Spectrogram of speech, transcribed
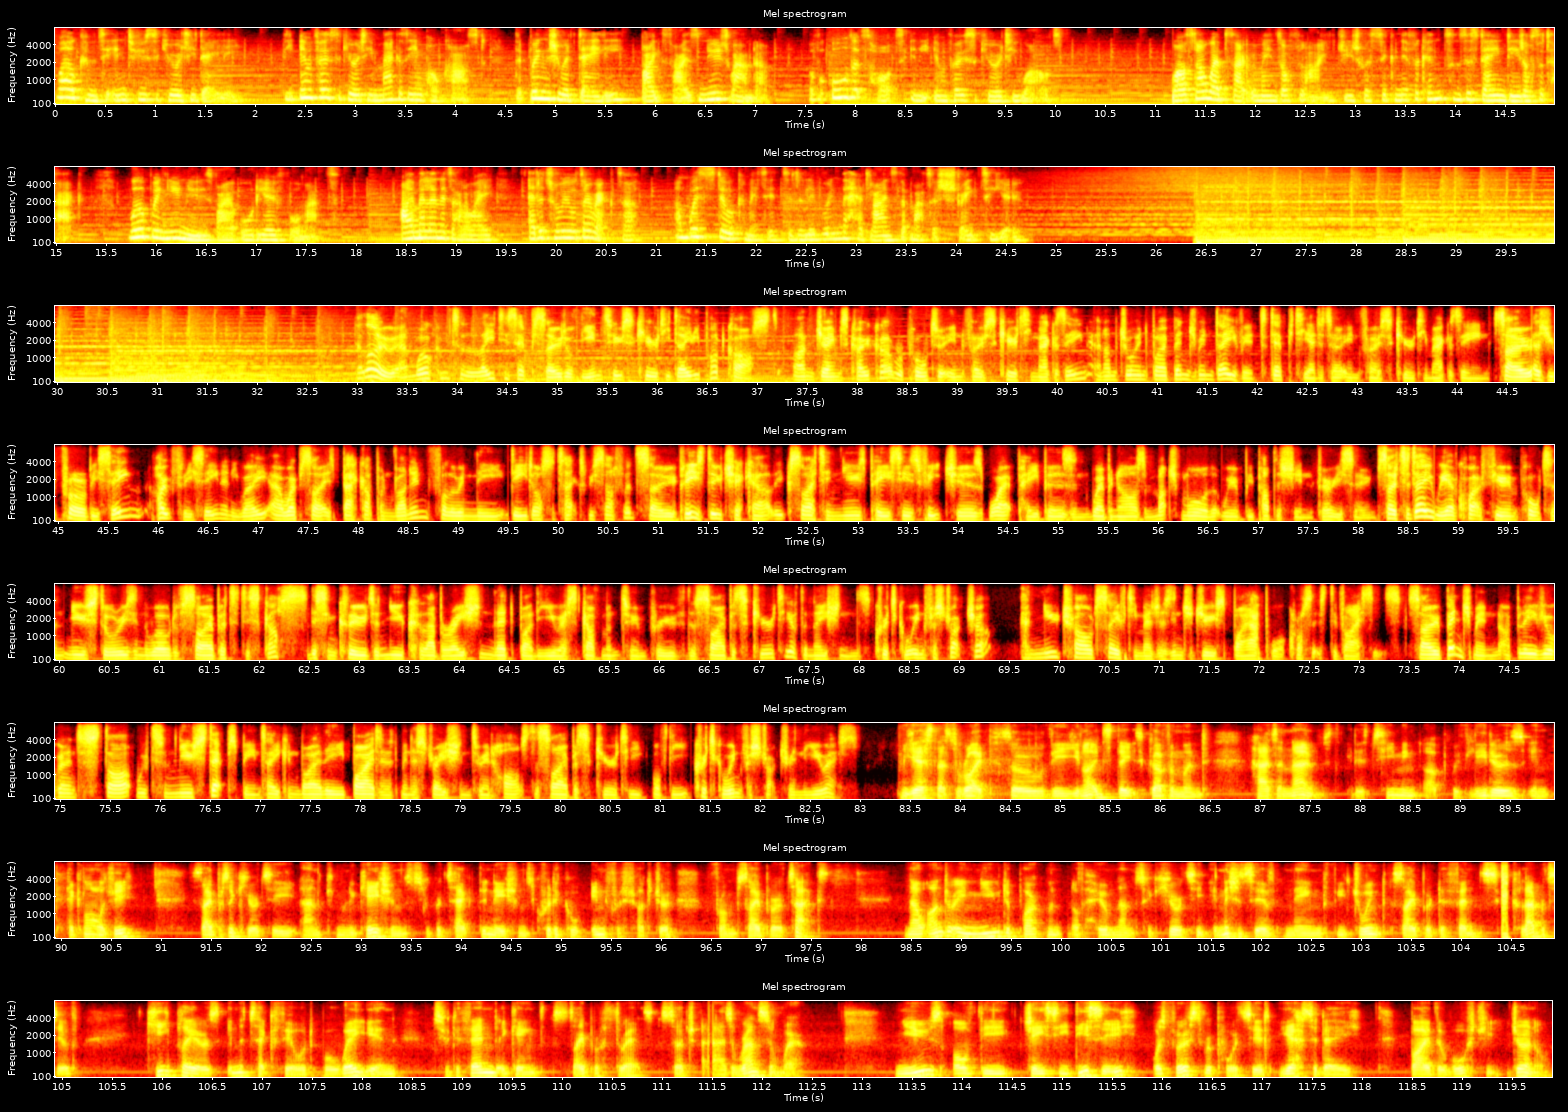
Welcome to Into Security Daily, the Info Security magazine podcast that brings you a daily, bite sized news roundup of all that's hot in the info security world. Whilst our website remains offline due to a significant and sustained DDoS attack, we'll bring you news via audio format. I'm Eleanor Dalloway, Editorial Director, and we're still committed to delivering the headlines that matter straight to you. Hello, and welcome to the latest episode of the Into Security Daily podcast. I'm James Coker, reporter at Info Security Magazine, and I'm joined by Benjamin David, deputy editor at Info Security Magazine. So, as you've probably seen, hopefully seen anyway, our website is back up and running following the DDoS attacks we suffered. So, please do check out the exciting news pieces, features, white papers, and webinars, and much more that we'll be publishing very soon. So, today we have quite a few important news stories in the world of cyber to discuss. This includes includes a new collaboration led by the US government to improve the cybersecurity of the nation's critical infrastructure and new child safety measures introduced by Apple across its devices. So, Benjamin, I believe you're going to start with some new steps being taken by the Biden administration to enhance the cybersecurity of the critical infrastructure in the US. Yes, that's right. So, the United States government has announced it is teaming up with leaders in technology cybersecurity, and communications to protect the nation's critical infrastructure from cyber attacks. Now, under a new Department of Homeland Security initiative named the Joint Cyber Defense Collaborative, key players in the tech field will weigh in to defend against cyber threats such as ransomware. News of the JCDC was first reported yesterday by the Wall Street Journal.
